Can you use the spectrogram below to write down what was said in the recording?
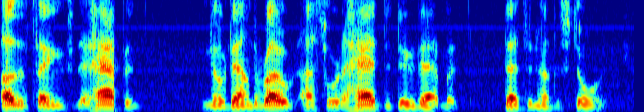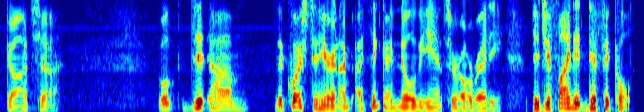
other things that happened, you know, down the road, I sort of had to do that, but that's another story. Gotcha. Well, did um, the question here, and I, I think I know the answer already. Did you find it difficult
